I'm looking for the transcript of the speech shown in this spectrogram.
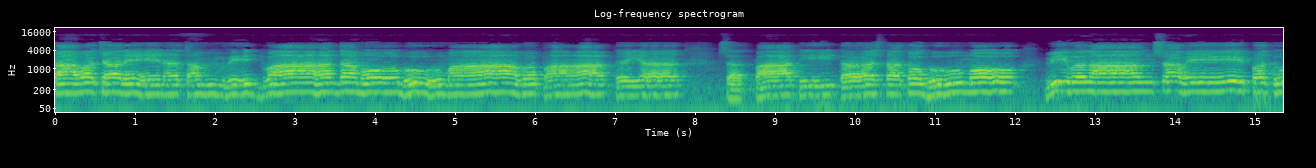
तावचरेण तं विद्वादमो भूमावपातय। सत्पातितस्ततो भूमो विवलांशवेपतु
